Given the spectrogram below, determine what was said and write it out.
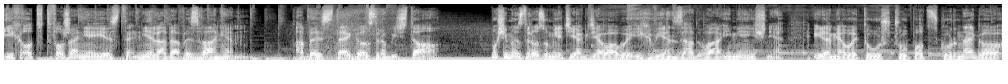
ich odtworzenie jest nie lada wyzwaniem. Aby z tego zrobić to, musimy zrozumieć jak działały ich więzadła i mięśnie, ile miały tłuszczu podskórnego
